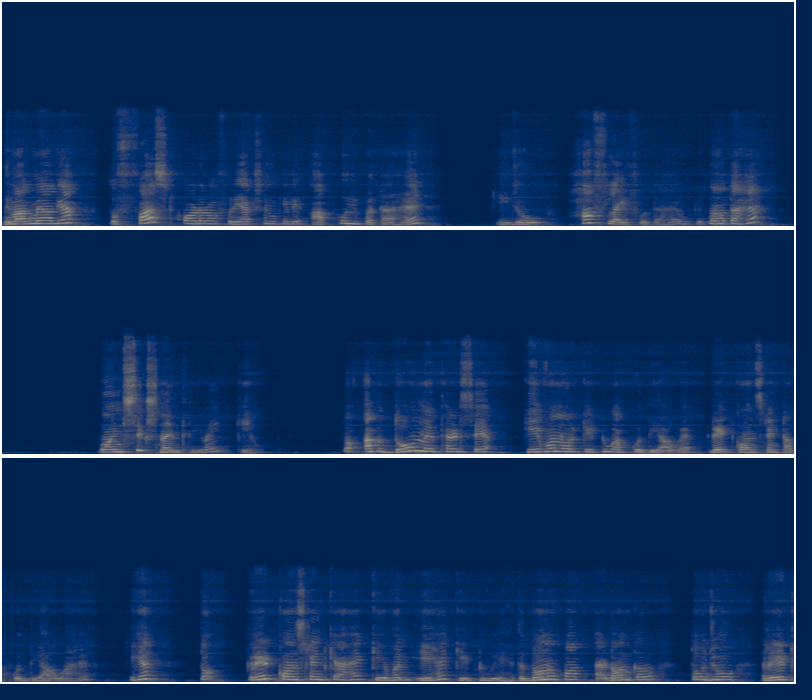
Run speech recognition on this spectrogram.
दिमाग में आ गया? तो फ़र्स्ट ऑर्डर ऑफ़ रिएक्शन के लिए आपको भी पता है कि जो हाफ़ लाइफ होता है, वो कितना होता है? Point six nine three by K हो। तो अब दो मेथड से के वन और के टू आपको दिया हुआ है ग्रेट कांस्टेंट आपको दिया हुआ है, ठीक है? तो ग्रेट कांस्टेंट क्या है? के वन ए है के टू ए है। तो दोनों को आप एड ऑन करो तो जो रेट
